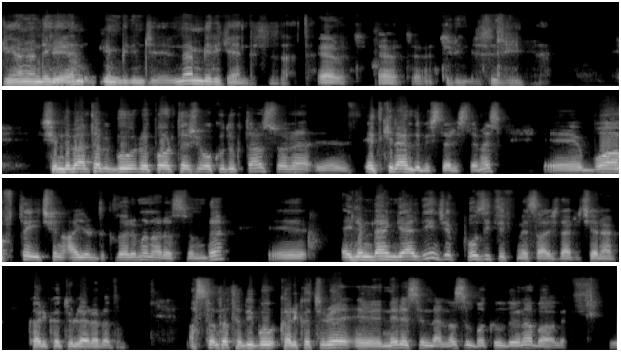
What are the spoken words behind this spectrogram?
Dünyanın önde gelen iklim bilimcilerinden biri kendisi zaten. Evet, evet, evet. Birincisi değildi. Şimdi ben tabii bu röportajı okuduktan sonra e, etkilendim ister istemez. E, bu hafta için ayırdıklarımın arasında e, elimden geldiğince pozitif mesajlar içeren karikatürler aradım. Aslında tabii bu karikatüre e, neresinden nasıl bakıldığına bağlı. E,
